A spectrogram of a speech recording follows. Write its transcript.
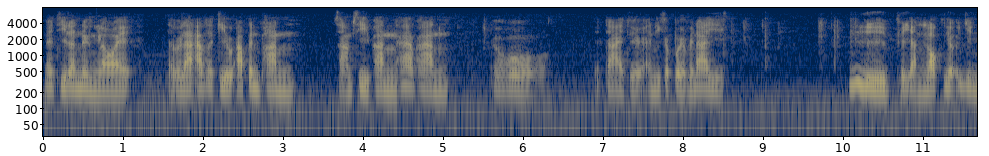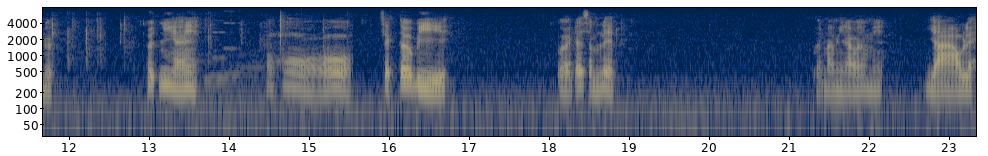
ได้ทีละหนึ่งร้อยแต่เวลาอัพสกิลอัพเป็นพันสามสี่พันห้าพันโอ้โหไอ้ตายเถอะ อันนี้ก็เปิดไม่ได้อีกนี่ขยันล็อกเยอะจริงเลย เฮ้ย นี่ไง โอ้โห เซกเตอร์ B เปิดได้สำเร็จ เปิดมามีอะไรวะตรงนี้ ยาวเลย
